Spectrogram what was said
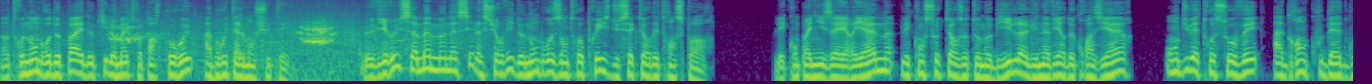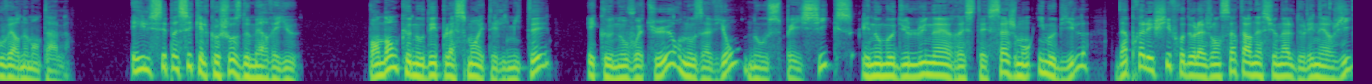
Notre nombre de pas et de kilomètres parcourus a brutalement chuté. Le virus a même menacé la survie de nombreuses entreprises du secteur des transports. Les compagnies aériennes, les constructeurs automobiles, les navires de croisière ont dû être sauvés à grands coups d'aide gouvernementale. Et il s'est passé quelque chose de merveilleux. Pendant que nos déplacements étaient limités, et que nos voitures, nos avions, nos SpaceX et nos modules lunaires restaient sagement immobiles, D'après les chiffres de l'Agence internationale de l'énergie,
